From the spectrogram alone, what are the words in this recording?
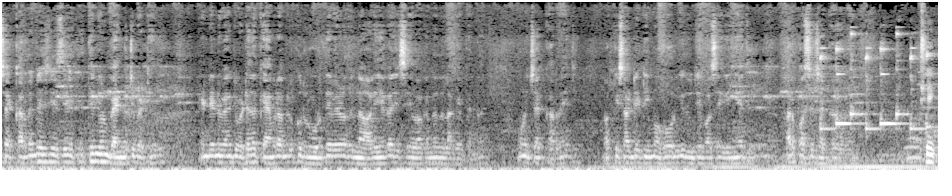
ਚੈੱਕ ਕਰ ਲੈਂਦੇ ਸੀ ਅਸੀਂ ਇੱਥੇ ਵੀ ਹੁਣ ਬੈਂਕ 'ਚ ਬੈਠੇ ਜੀ ਇੰਡੀਅਨ ਬੈਂਕ 'ਚ ਬੈਠੇ ਤਾਂ ਕੈਮਰਾ ਬਿਲਕੁਲ ਰੋਡ ਦੇ ਉਹਦੇ ਨਾਲ ਹੀ ਹੈਗਾ ਜੀ ਸੇਵਾ ਕਰਨ ਦੇ ਲਾਗੇ ਪੈਂਦਾ। ਹੁਣ ਚੈੱਕ ਕਰ ਰਹੇ ਹਾਂ ਜੀ। ਬਾਕੀ ਸਾਡੀ ਟੀਮਾਂ ਹੋਰ ਵੀ ਦੂਜੇ ਪਾਸੇ ਗਈਆਂ ਜੀ। ਹਰ ਪਾਸੇ ਚੈੱਕ ਕਰ ਰਹੇ ਹਾਂ। ਠੀਕ।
